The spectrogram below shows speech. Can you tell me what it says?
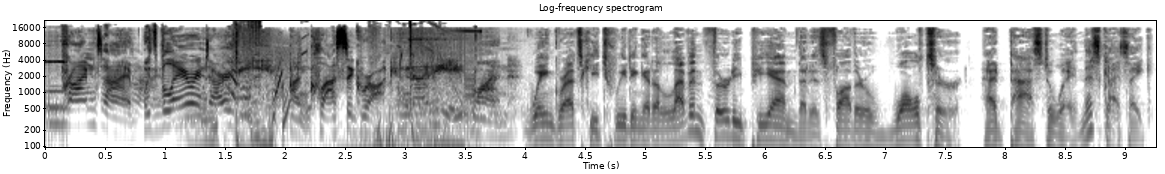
Prime time with Blair and RV on Classic Rock 98.1. Wayne Gretzky tweeting at 11:30 p.m. that his father Walter had passed away. And this guy's like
